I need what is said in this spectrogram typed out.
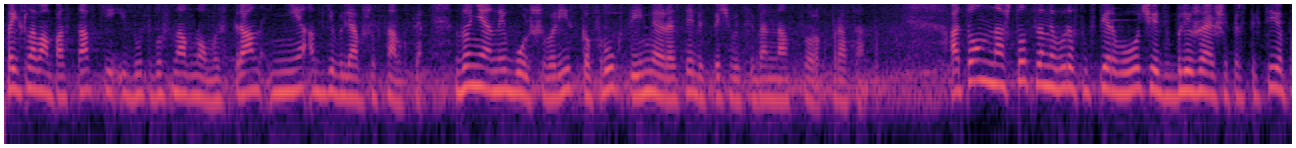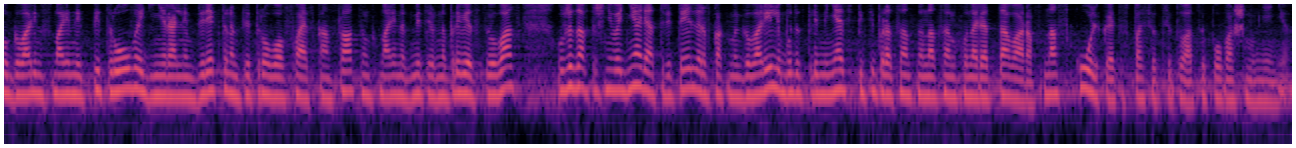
По их словам, поставки идут в основном из стран, не объявлявших санкции. В зоне наибольшего риска фрукты ими Россия обеспечивает себя на 40%. О том, на что цены вырастут в первую очередь в ближайшей перспективе, поговорим с Мариной Петровой, генеральным директором Петрова Five Consulting. Марина Дмитриевна, приветствую вас. Уже завтрашнего дня ряд ритейлеров, как мы говорили, будут применять 5% наценку на ряд товаров. Насколько это спасет ситуацию, по вашему мнению?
